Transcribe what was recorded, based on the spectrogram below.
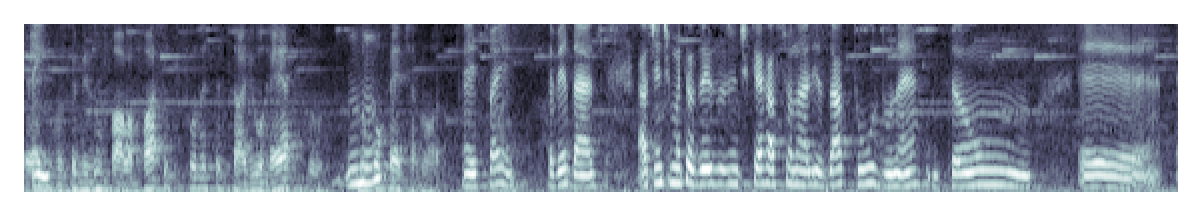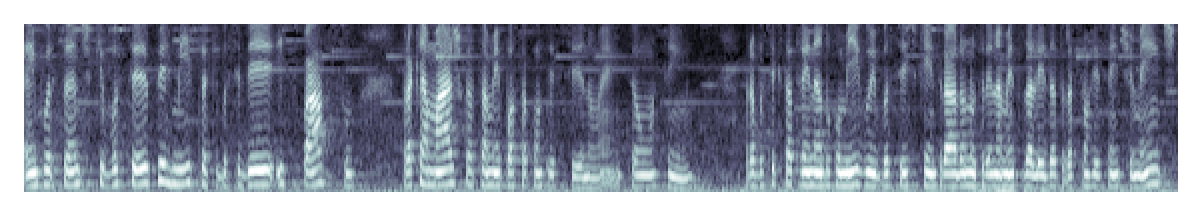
É, Sim. que você mesmo fala, faça o que for necessário, o resto não uhum. compete a nós. É isso aí. É verdade. A gente muitas vezes a gente quer racionalizar tudo, né? Então, é, é importante que você permita, que você dê espaço para que a mágica também possa acontecer, não é? Então, assim, para você que está treinando comigo e vocês que entraram no treinamento da lei da atração recentemente,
